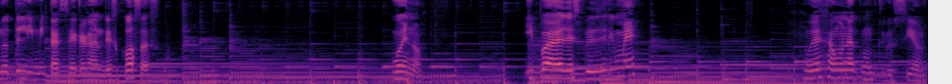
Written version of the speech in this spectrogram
no te limita a hacer grandes cosas. Bueno, y para despedirme, voy a dejar una conclusión.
